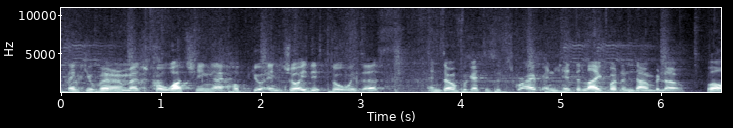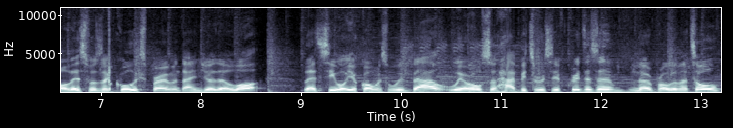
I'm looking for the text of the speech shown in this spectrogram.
Thank you very much for watching. I hope you enjoyed this tour with us. And don't forget to subscribe and hit the like button down below. Well, this was a cool experiment. I enjoyed it a lot. Let's see what your comments will be about. We are also happy to receive criticism, no problem at all.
